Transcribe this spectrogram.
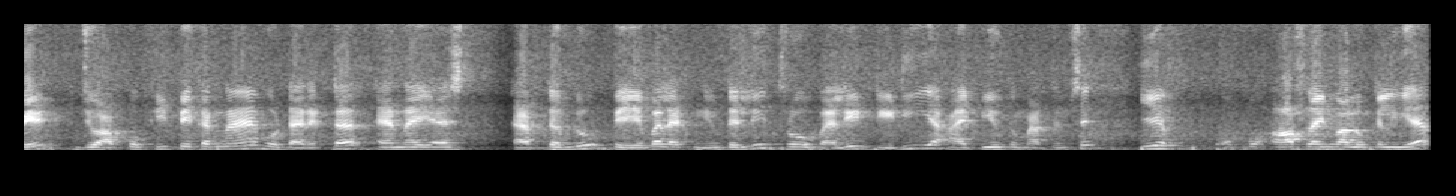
पेड जो आपको फ़ी पे करना है, वो director N I S F W payable at New Delhi through valid D या आई पी यू के माध्यम से। ये ऑफलाइन वालों के लिए है।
